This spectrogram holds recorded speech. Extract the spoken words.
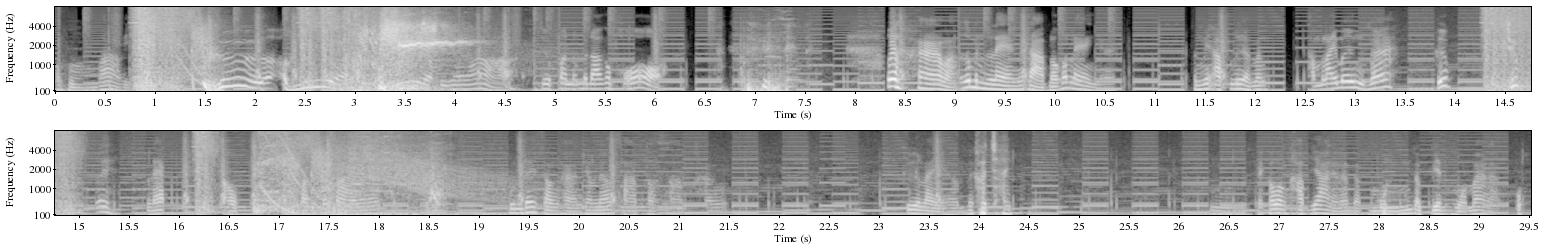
โอ้ผมว่าอีกเฮือเฮือเฮือเป็นไงล่ะเจอฟันธรรมดาก็พอ เออฮาว่ะ เออมันแรงนะดาบเราก็แรงอยู่นะมันไม่อัพเลือดมันทำอะไรมึงฮะฮึบชึบเฮ้ยแลกเอาฟันก็ตายนะคุณได้สังหารกันแล้วสามต่อสามครั้ง คืออะไรครับ ไม่เข้าใจอืม แต่ก็บังคับยากนะแบบหมุนแบบเวียนหัวมากอะโอ้โห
